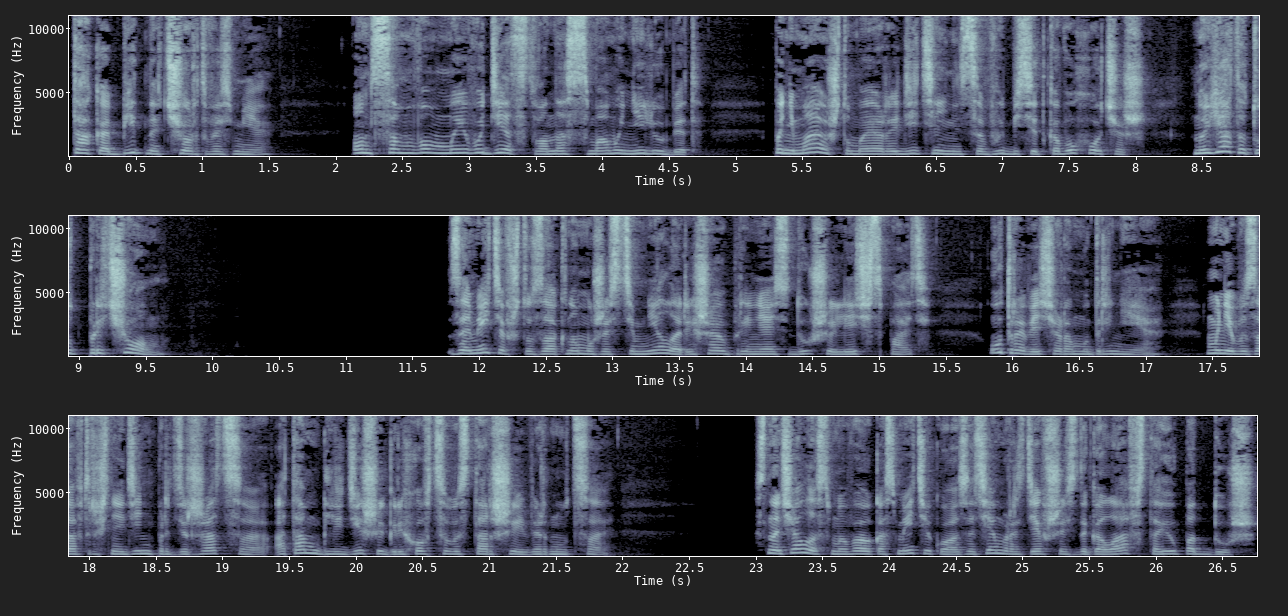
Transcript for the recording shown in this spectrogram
Так обидно, черт возьми. Он с самого моего детства нас с мамой не любит. Понимаю, что моя родительница выбесит кого хочешь. Но я-то тут при чем? Заметив, что за окном уже стемнело, решаю принять душ и лечь спать. Утро вечера мудренее. Мне бы завтрашний день продержаться, а там, глядишь, и Греховцевы-старшие вернутся. Сначала смываю косметику, а затем, раздевшись догола, встаю под душ.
